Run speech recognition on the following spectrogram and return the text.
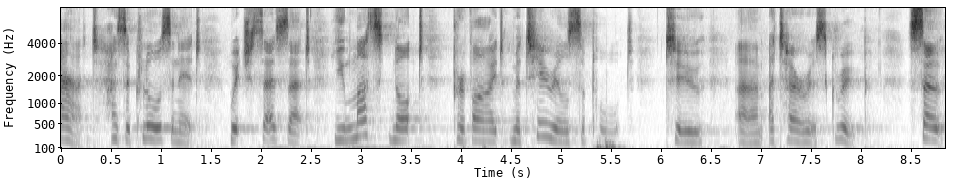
Act has a clause in it which says that you must not provide material support to um, a terrorist group. So,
